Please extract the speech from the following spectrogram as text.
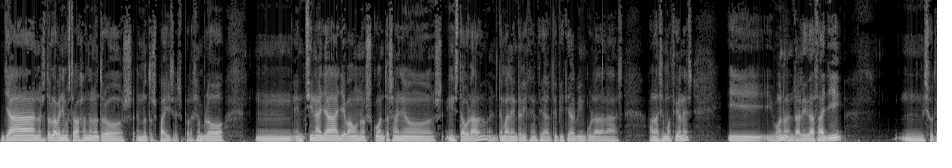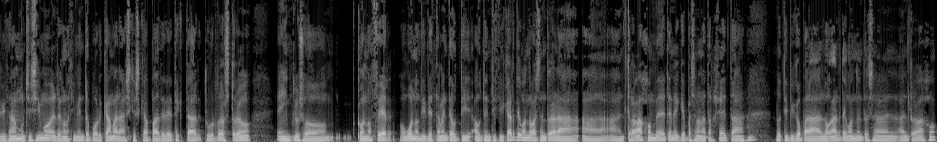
ya nosotros la venimos trabajando en otros, en otros países. Por ejemplo, mm, en China ya lleva unos cuantos años instaurado el tema de la inteligencia artificial vinculada a las, a las emociones. Y, bueno, en realidad allí se utiliza muchísimo el reconocimiento por cámaras, que es capaz de detectar tu rostro e incluso conocer, o bueno, directamente autentificarte cuando vas a entrar al trabajo en vez de tener que pasar una tarjeta, lo típico para logarte cuando entras al trabajo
